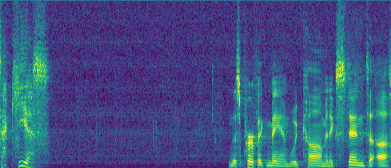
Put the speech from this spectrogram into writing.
Zacchaeus. This perfect man would come and extend to us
